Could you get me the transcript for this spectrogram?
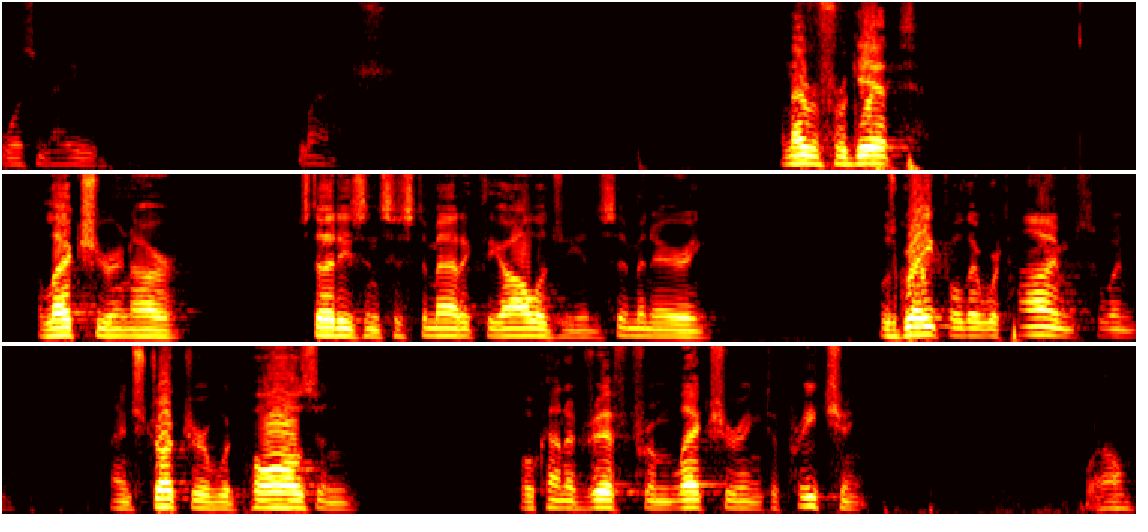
was made flesh. I'll never forget a lecture in our studies in systematic theology in seminary. I was grateful there were times when my instructor would pause and we'll kind of drift from lecturing to preaching. Well,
